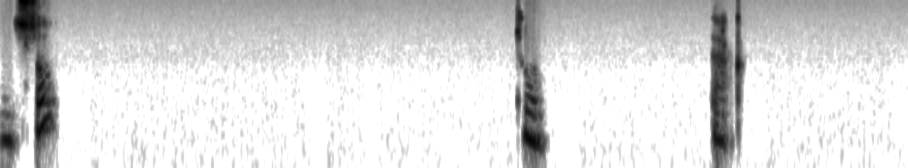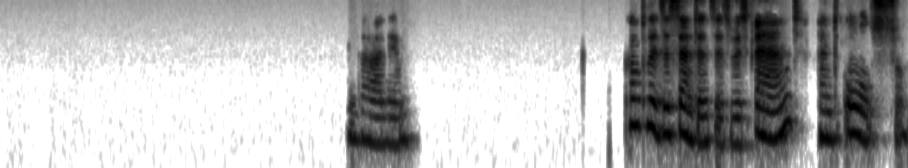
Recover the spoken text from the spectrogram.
Also. To. Так. Далі. Complete the sentences with and and also.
